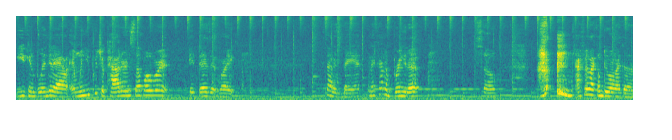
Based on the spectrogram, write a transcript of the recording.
you can blend it out, and when you put your powder and stuff over it, it doesn't like, it's not as bad, and I kind of bring it up, so I feel like I'm doing like a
